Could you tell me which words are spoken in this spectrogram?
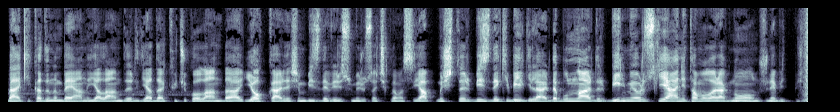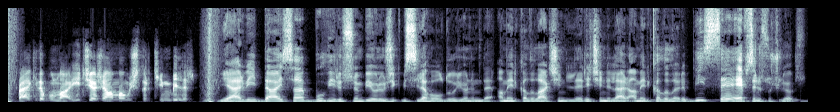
Belki kadının beyanı yalandır ya da küçük olan da yok kardeşim bizde virüs virüs açıklaması yapmıştır. Bizdeki bilgiler de bunlardır. Bilmiyoruz ki yani tam olarak ne olmuş ne bitmiş. Belki de bunlar hiç yaşanmamıştır kim bilir. Diğer bir iddia ise bu virüsün biyolojik bir silah olduğu yönünde. Amerikalılar Çinlileri, Çinliler Amerikalıları bizse hepsini suçluyoruz.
